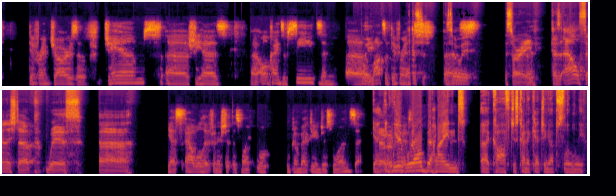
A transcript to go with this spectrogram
different jars of jams. Uh, she has uh, all kinds of seeds and uh, Wait, lots of different. that's- uh, so it- sorry. Right. Has Al finished up with uh yes, Al will have finished at this point. We'll we'll come back to you in just one sec. Yeah, I Oh, think okay. we're we're all behind uh cough, just kind of catching up slowly.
